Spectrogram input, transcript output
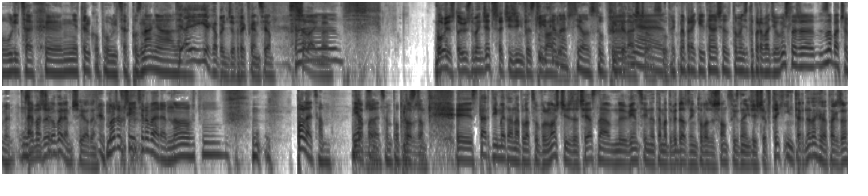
ulicach, e, nie tylko po ulicach Poznania, ale... Ty, a jaka będzie frekwencja? Strzelajmy. Bo wiesz, to już będzie trzeci dzień festiwalu. Kilkanaście osób. Kilkanaście nie, osób. tak naprawdę kilkanaście osób to będzie to prowadziło. Myślę, że zobaczymy. A może Zobaczy... rowerem przyjadę. Może przyjedź rowerem, no polecam. Ja Dobrze, polecam po prostu. Dobrze. Y, Start i meta na Placu Wolności, rzecz jasna. Więcej na temat wydarzeń towarzyszących znajdziecie w tych internetach, a także y,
